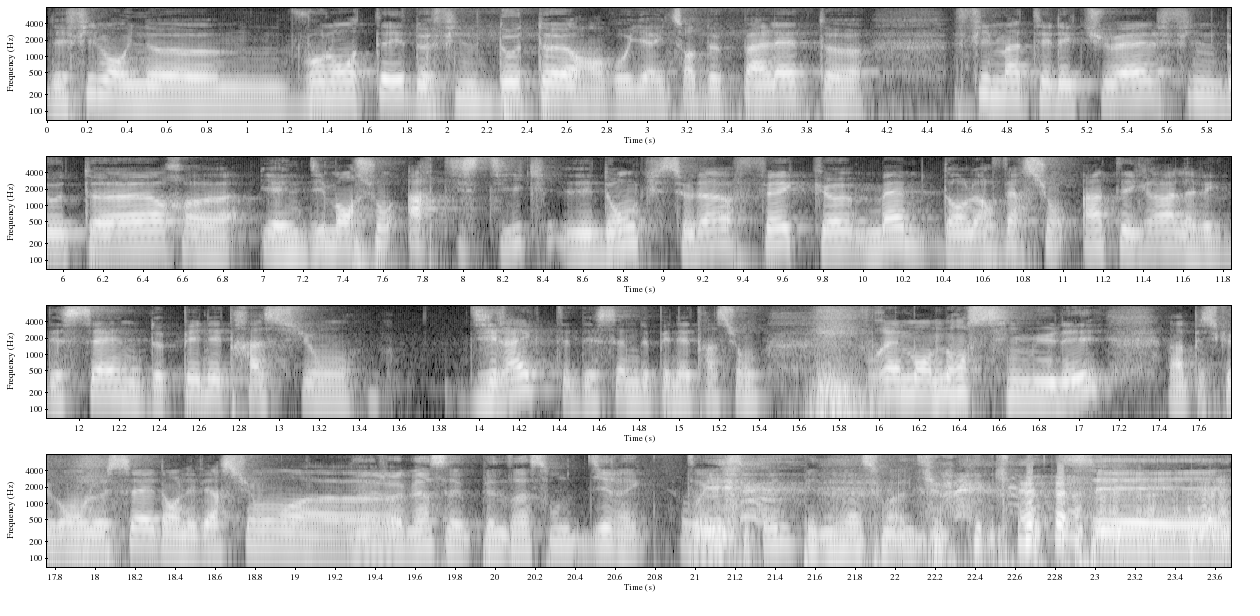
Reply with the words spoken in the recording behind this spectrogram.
les films ont une volonté de film d'auteur en gros, il y a une sorte de palette euh, film intellectuel, film d'auteur, il y a une dimension artistique, et donc cela fait que même dans leur version intégrale avec des scènes de pénétration directe, des scènes de pénétration vraiment non simulées, hein, puisque on le sait dans les versions... euh, Non, je regarde, c'est pénétration directe. Oui. C'est quoi une pénétration indirecte C'est-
